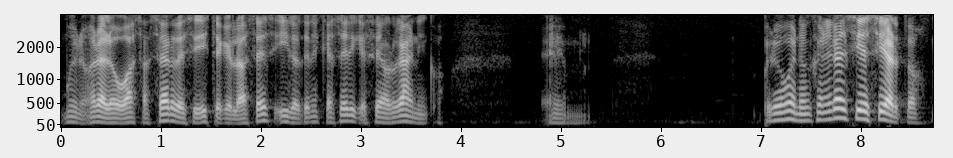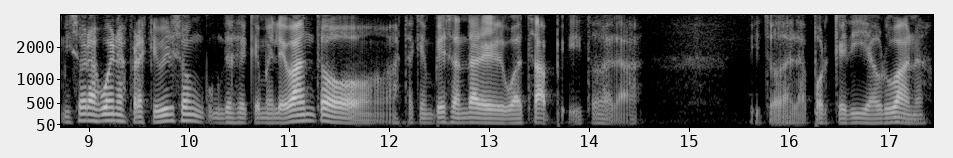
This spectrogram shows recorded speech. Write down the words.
bueno, ahora lo vas a hacer, decidiste que lo haces y lo tenés que hacer y que sea orgánico. Eh, pero bueno, en general sí es cierto. Mis horas buenas para escribir son desde que me levanto hasta que empieza a andar el WhatsApp y toda la y toda la porquería urbana.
